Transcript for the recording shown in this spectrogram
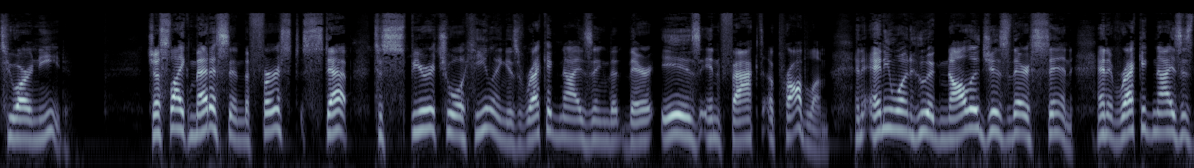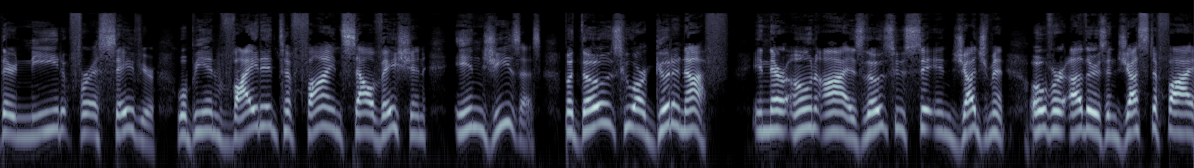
to our need. Just like medicine, the first step to spiritual healing is recognizing that there is, in fact, a problem. And anyone who acknowledges their sin and recognizes their need for a Savior will be invited to find salvation in Jesus. But those who are good enough in their own eyes, those who sit in judgment over others and justify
